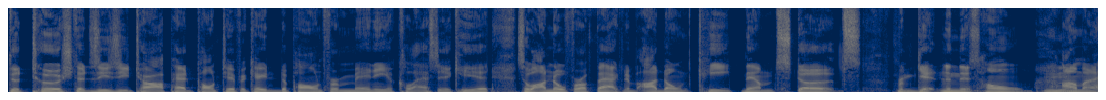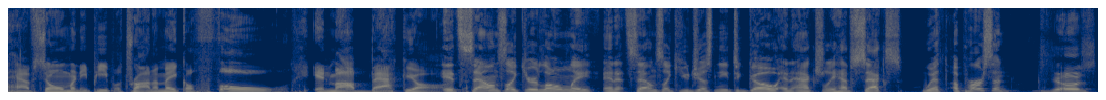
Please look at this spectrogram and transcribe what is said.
the tush that ZZ Top had pontificated upon for many a classic hit. So I know for a fact if I don't keep them studs from getting in this home, Mm-hmm. I'm gonna have so many people trying to make a foal in my backyard. It sounds like you're lonely, and it sounds like you just need to go and actually have sex with a person. Just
